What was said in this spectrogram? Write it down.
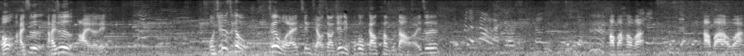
哦，还是还是矮了嘞。我觉得这个这个我来先挑战，我觉得你不够高看不到，一直看得到啦，给我好吧好吧。好吧好吧。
